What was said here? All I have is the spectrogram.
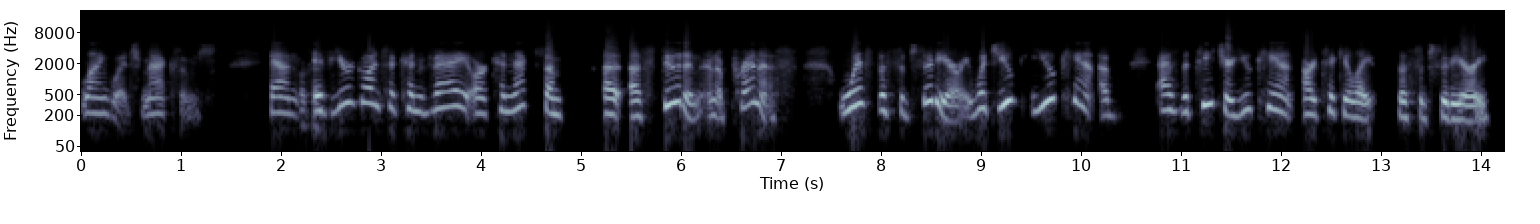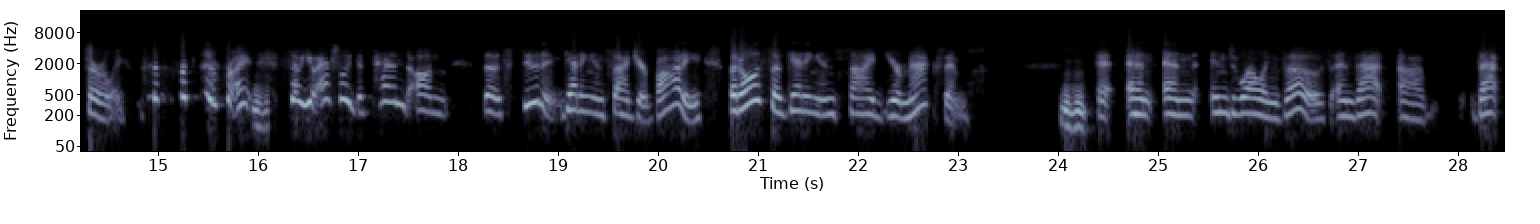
language, maxims. And okay. if you're going to convey or connect some a, a, student, an apprentice, with the subsidiary, which you you can't, uh, as the teacher, you can't articulate the subsidiary thoroughly, right? Mm-hmm. So you actually depend on the student getting inside your body, but also getting inside your maxims mm-hmm. and and indwelling those, and that uh, that's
